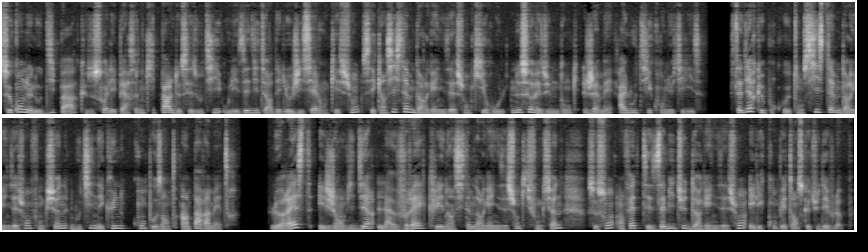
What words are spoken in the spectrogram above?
Ce qu'on ne nous dit pas, que ce soit les personnes qui parlent de ces outils ou les éditeurs des logiciels en question, c'est qu'un système d'organisation qui roule ne se résume donc jamais à l'outil qu'on utilise. C'est-à-dire que pour que ton système d'organisation fonctionne, l'outil n'est qu'une composante, un paramètre. Le reste, et j'ai envie de dire la vraie clé d'un système d'organisation qui fonctionne, ce sont en fait tes habitudes d'organisation et les compétences que tu développes.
